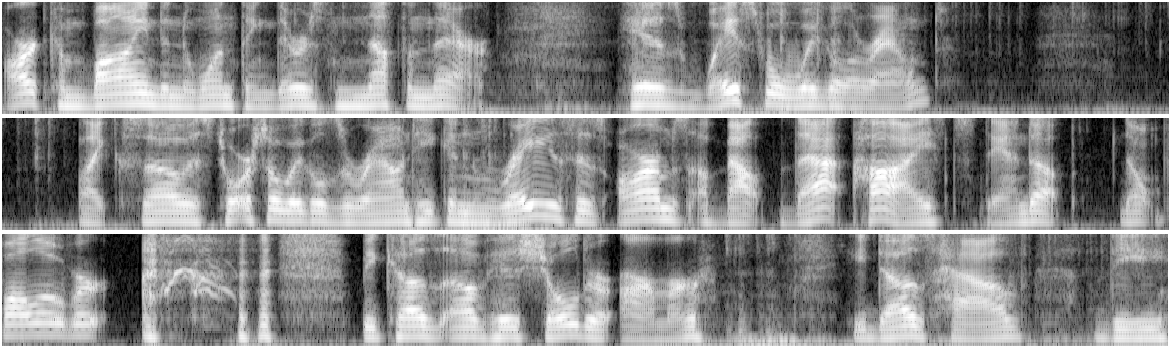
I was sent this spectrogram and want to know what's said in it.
are combined into one thing. There is nothing there. His waist will wiggle around, like so. His torso wiggles around. He can raise his arms about that high. Stand up. Don't fall over. because of his shoulder armor. He does have the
